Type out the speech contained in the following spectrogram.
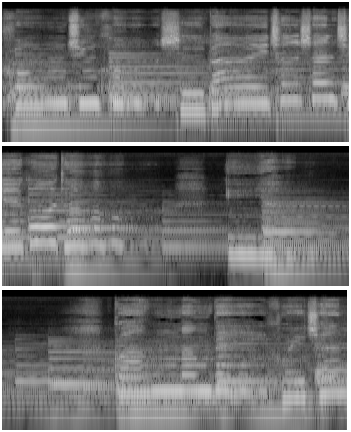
红裙或是白衬衫，结果都一样。光芒被灰尘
